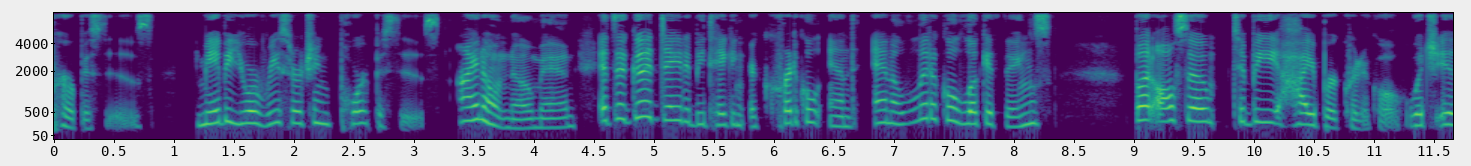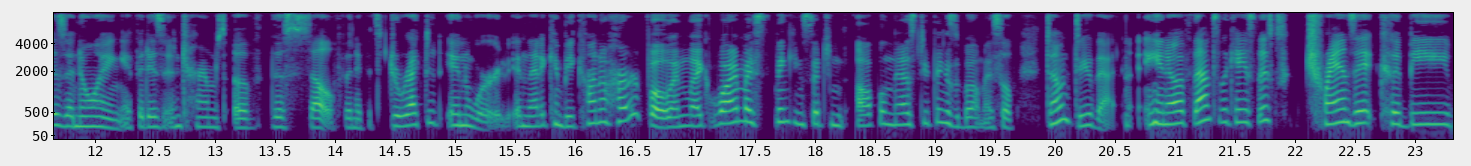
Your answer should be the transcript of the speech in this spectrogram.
purposes. Maybe you're researching porpoises. I don't know, man. It's a good day to be taking a critical and analytical look at things, but also to be hypercritical, which is annoying if it is in terms of the self and if it's directed inward, and then it can be kind of hurtful and like, why am I thinking such an awful, nasty things about myself? Don't do that. You know, if that's the case, this transit could be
